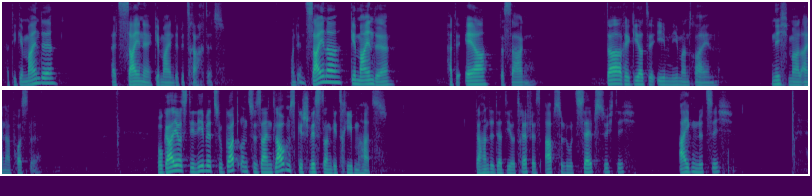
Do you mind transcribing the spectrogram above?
Hat die Gemeinde als seine Gemeinde betrachtet. Und in seiner Gemeinde hatte er das Sagen. Da regierte ihm niemand rein, nicht mal ein Apostel. Wo Gaius die Liebe zu Gott und zu seinen Glaubensgeschwistern getrieben hat, da handelt der Diotrephes absolut selbstsüchtig, eigennützig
